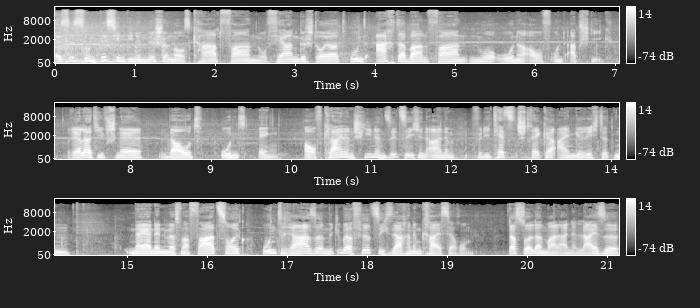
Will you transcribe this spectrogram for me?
Es ist so ein bisschen wie eine Mischung aus Kartfahren, nur ferngesteuert, und Achterbahnfahren, nur ohne Auf- und Abstieg. Relativ schnell, laut und eng. Auf kleinen Schienen sitze ich in einem für die Teststrecke eingerichteten, naja, nennen wir es mal Fahrzeug und rase mit über 40 Sachen im Kreis herum. Das soll dann mal eine leise,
